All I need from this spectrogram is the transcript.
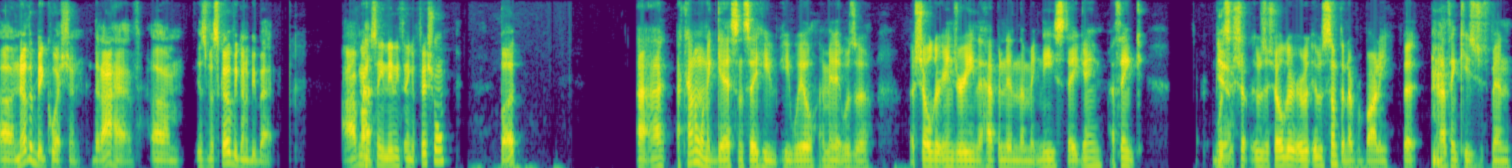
Uh, another big question that I have um, is Vescovi going to be back? I've not Uh, seen anything official, but I I, I kind of want to guess and say he he will. I mean, it was a a shoulder injury that happened in the McNeese State game. I think was Yeah. it, sho- it was a shoulder. Or it was something upper body, but I think he's just been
